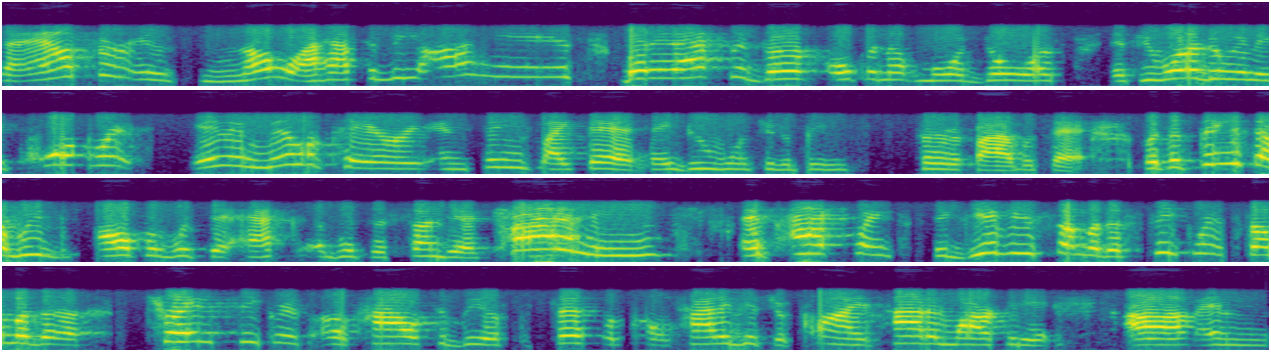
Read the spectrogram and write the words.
the answer is no. I have to be honest, but it actually does open up more doors. If you want to do any corporate the military and things like that, they do want you to be certified with that. But the things that we offer with the with the Sunday Academy is actually to give you some of the secrets, some of the trade secrets of how to be a successful coach, how to get your clients, how to market it. Uh, and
